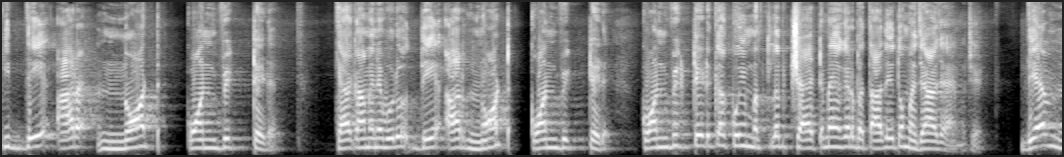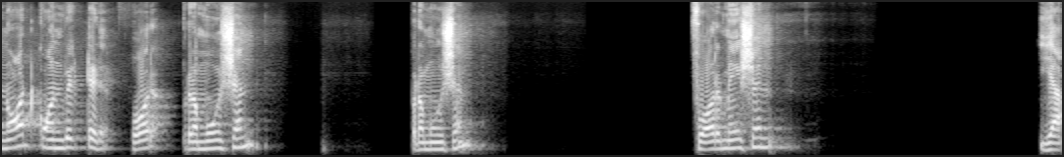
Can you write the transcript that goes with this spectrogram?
कि दे आर नॉट कॉन्विक्टेड क्या कहा मैंने बोलो? They are not convicted convicted का कोई मतलब चैट में अगर बता दे तो मज़ा आ जाए मुझे। They are not convicted for promotion promotion formation या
